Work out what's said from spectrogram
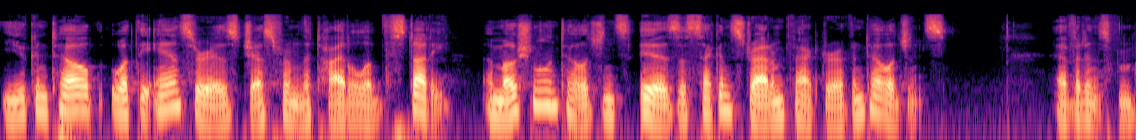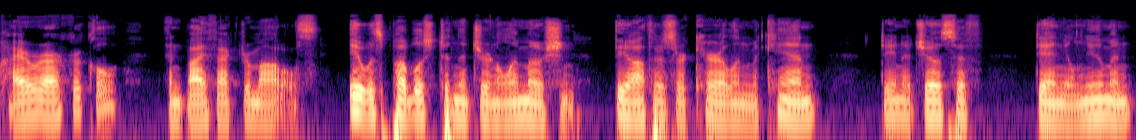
You can tell what the answer is just from the title of the study. Emotional intelligence is a second stratum factor of intelligence evidence from hierarchical and bifactor models. It was published in the journal Emotion. The authors are Carolyn MacCann, Dana Joseph, Daniel Newman,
